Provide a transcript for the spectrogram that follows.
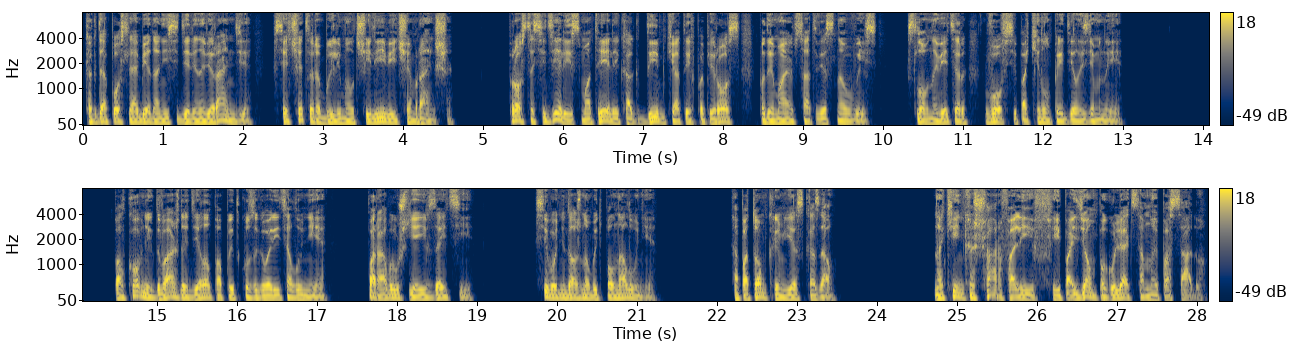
Когда после обеда они сидели на веранде, все четверо были молчаливее, чем раньше. Просто сидели и смотрели, как дымки от их папирос поднимаются соответственно ввысь, словно ветер вовсе покинул пределы земные. Полковник дважды делал попытку заговорить о Луне. Пора бы уж ей взойти. Сегодня должно быть полнолуние. А потом Кремье сказал, «Накинь-ка шарф, Олив, и пойдем погулять со мной по саду».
